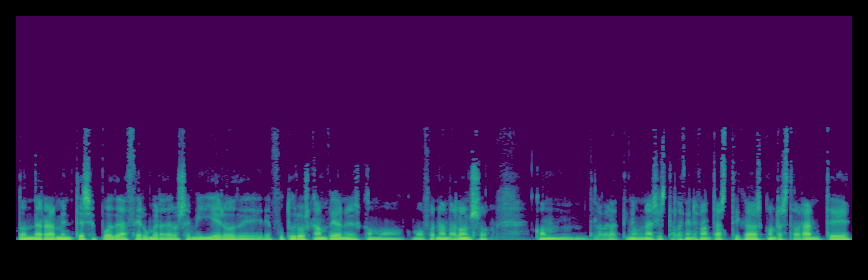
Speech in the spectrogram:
donde realmente se puede hacer un verdadero semillero de, futuros campeones como, como, Fernando Alonso. Con, la verdad, tiene unas instalaciones fantásticas, con restaurante,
